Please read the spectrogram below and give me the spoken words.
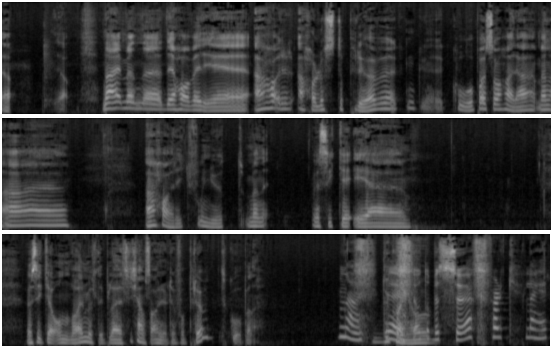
ja. ja. Nei, men eh, det har vært Jeg har, jeg har lyst til å prøve Coop, altså, har jeg. Men jeg, jeg har ikke funnet ut Men hvis ikke er Hvis ikke er online multiplayer, så kommer jeg aldri til å få prøvd Coop-ene. Nei, det er ikke lov til å besøke folk lenger.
